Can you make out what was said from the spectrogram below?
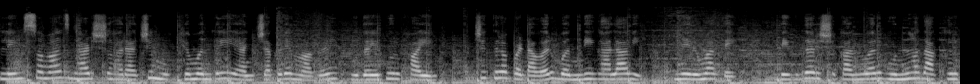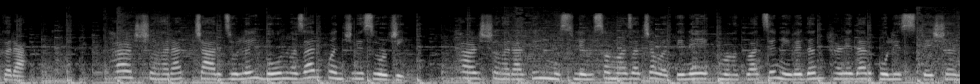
मुस्लिम समाज धाड शहराची मुख्यमंत्री यांच्याकडे मागणी उदयपूर फाईल चित्रपटावर बंदी घालावी निर्माते दिग्दर्शकांवर गुन्हा दाखल करा. धाड शहरात चार जुलै दोन हजार पंचवीस रोजी धाड शहरातील मुस्लिम समाजाच्या वतीने एक महत्त्वाचे निवेदन ठाणेदार पोलीस स्टेशन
